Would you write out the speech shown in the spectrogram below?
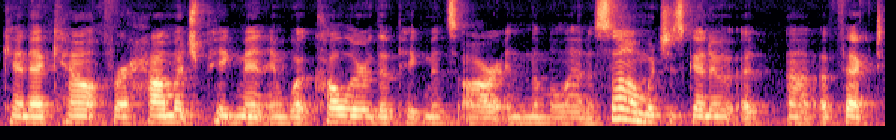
can account for how much pigment and what color the pigments are in the melanosome, which is going to uh, uh, affect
